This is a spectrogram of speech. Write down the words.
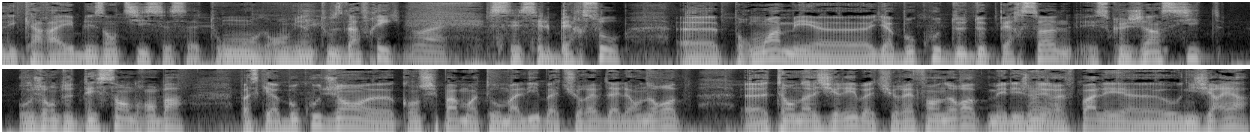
les Caraïbes, les Antilles, c'est, c'est tout, on, on vient tous d'Afrique. Ouais. C'est, c'est le berceau euh, pour moi, mais euh, il y a beaucoup de, de personnes, et ce que j'incite aux gens de descendre en bas. Parce qu'il y a beaucoup de gens, euh, quand je sais pas, moi, t'es au Mali, bah tu rêves d'aller en Europe. Euh, t'es en Algérie, bah tu rêves en Europe. Mais les gens, ils rêvent pas aller euh, au Nigeria.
